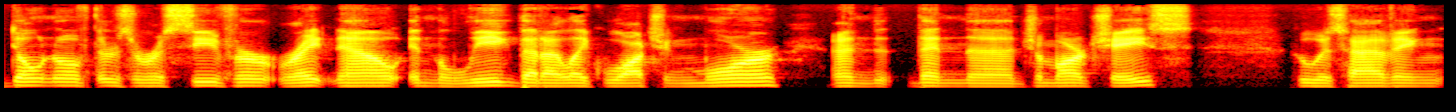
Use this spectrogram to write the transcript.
don't know if there's a receiver right now in the league that I like watching more and than uh, Ja'Marr Chase, who is having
